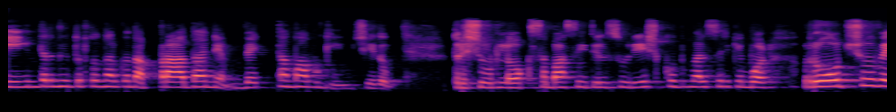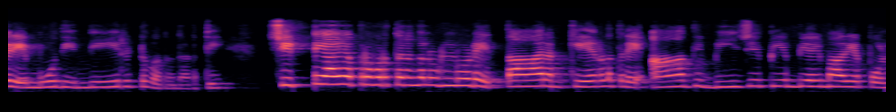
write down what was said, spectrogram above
കേന്ദ്ര നേതൃത്വം നൽകുന്ന പ്രാധാന്യം വ്യക്തമാവുകയും ചെയ്തു. തൃശൂർ ലോക്സഭാ സീറ്റിൽ സുരേഷ് ഗോപി മത്സരിക്കുമ്പോൾ റോഡ് ഷോ വരെ മോദി നേരിട്ട് വന്ന് നടത്തി. ചിട്ടയായ പ്രവർത്തനങ്ങളിലൂടെ താരം കേരളത്തിലെ ആദ്യ ബി ജെ പി എം പിയായി മാറിയപ്പോൾ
